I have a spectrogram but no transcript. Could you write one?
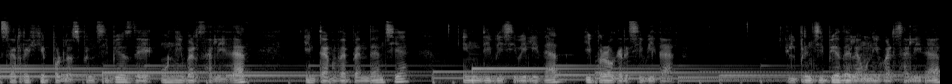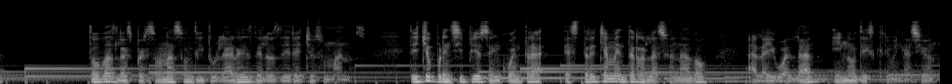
se rige por los principios de universalidad, interdependencia, indivisibilidad y progresividad. El principio de la universalidad todas las personas son titulares de los derechos humanos. Dicho principio se encuentra estrechamente relacionado a la igualdad y no discriminación.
